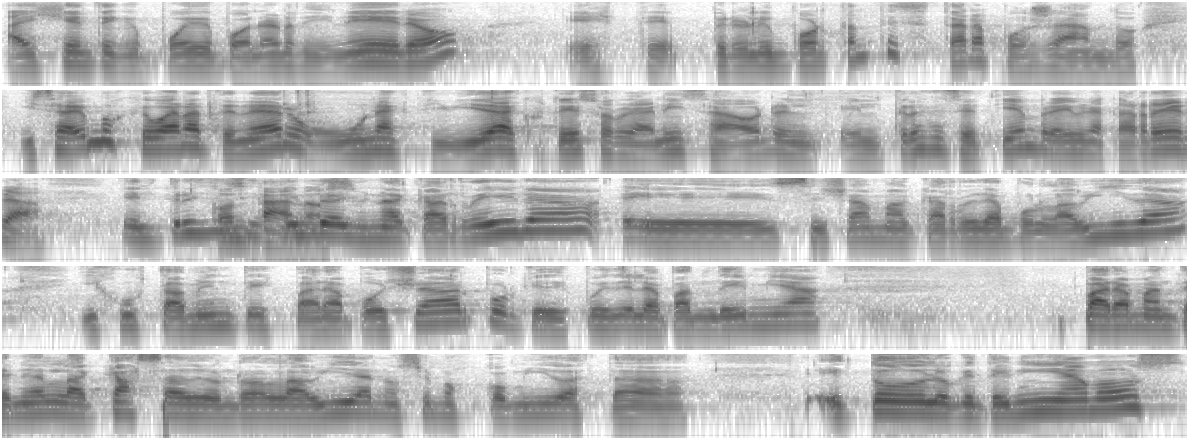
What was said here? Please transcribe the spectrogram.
hay gente que puede poner dinero Este, pero lo importante es estar apoyando. Y sabemos que van a tener una actividad que ustedes organizan ahora, el, 3 de septiembre hay una carrera. El 3 de septiembre hay una carrera, eh, se llama Carrera por la Vida, y justamente es para apoyar, porque después de la pandemia, para mantener la casa de honrar la vida, nos hemos comido hasta eh, todo lo que teníamos.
